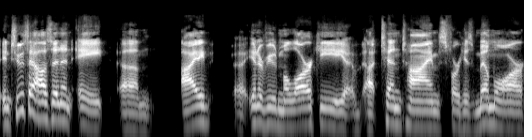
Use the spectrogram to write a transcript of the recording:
in 2008, um, I uh, interviewed Malarkey uh, 10 times for his memoir,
